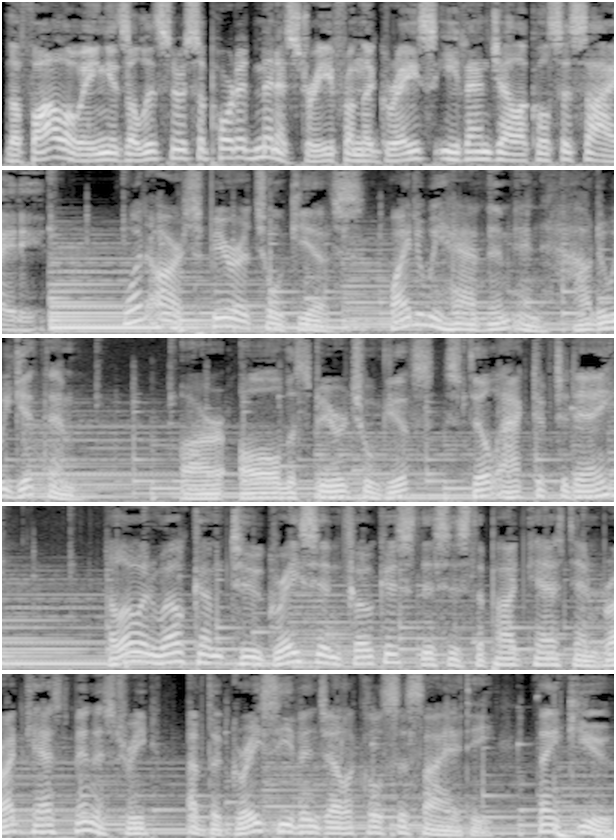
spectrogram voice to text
The following is a listener supported ministry from the Grace Evangelical Society. What are spiritual gifts? Why do we have them and how do we get them? Are all the spiritual gifts still active today? Hello and welcome to Grace in Focus. This is the podcast and broadcast ministry of the Grace Evangelical Society. Thank you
